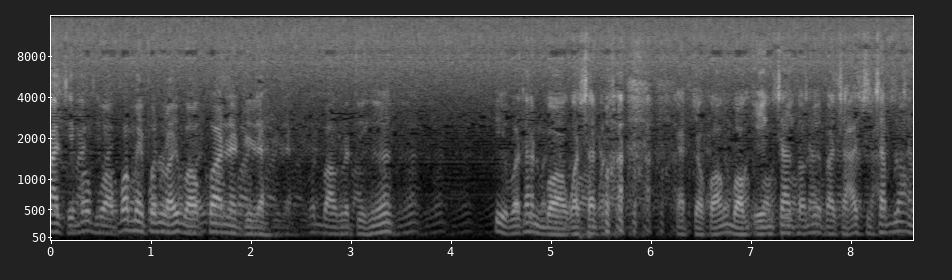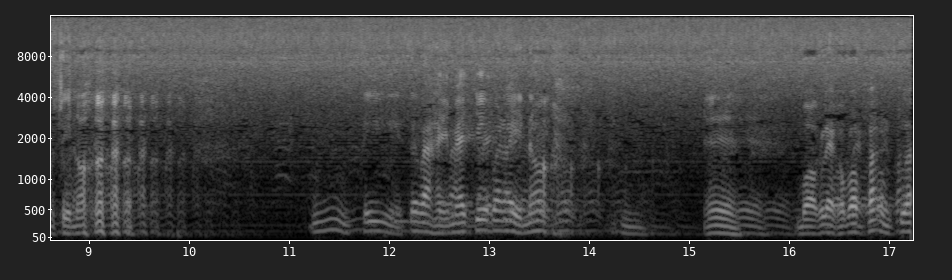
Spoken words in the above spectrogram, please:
ว่าสิบ่บอกว่าไม่เพ้นร้อยบอกก่อนน่ะทีละเพิ่นบอกละทีเหือที่ว่าท่านบอกว่าสันว่ากัเจ้าของบอกเองซะตอนนี้ภาษาสิสำรองสิเนาะอืมตีแต่ว่าให้แม่เจ้าบ่ได้เนาะเออ บอกแล้วเขาว่าฟังตัว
